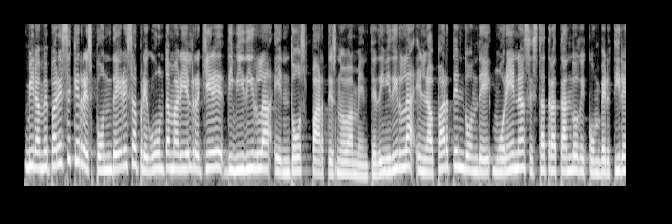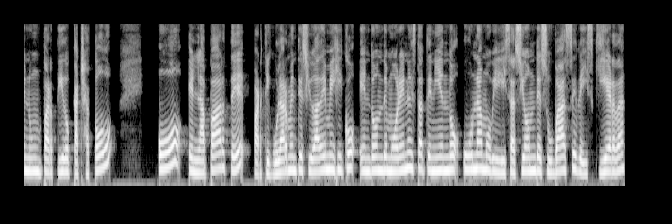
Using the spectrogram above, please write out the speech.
Mira, me parece que responder esa pregunta, Mariel, requiere dividirla en dos partes nuevamente. Dividirla en la parte en donde Morena se está tratando de convertir en un partido cachatodo o en la parte, particularmente Ciudad de México, en donde Morena está teniendo una movilización de su base de izquierda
